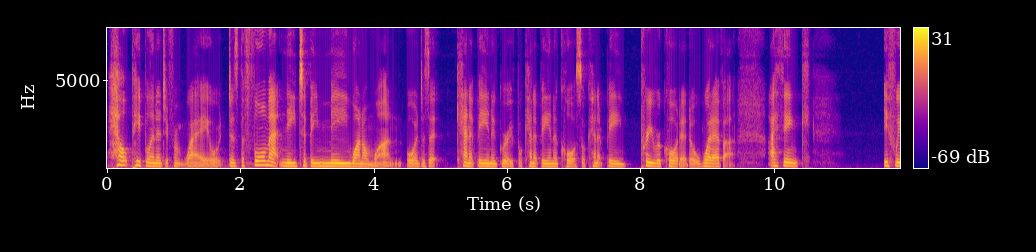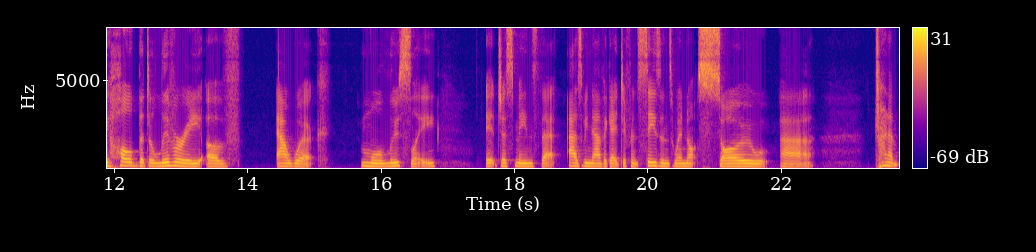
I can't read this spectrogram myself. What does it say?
help people in a different way or does the format need to be me one on one or does it can it be in a group or can it be in a course or can it be pre-recorded or whatever? I think if we hold the delivery of our work more loosely it just means that as we navigate different seasons we're not so uh, trying to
